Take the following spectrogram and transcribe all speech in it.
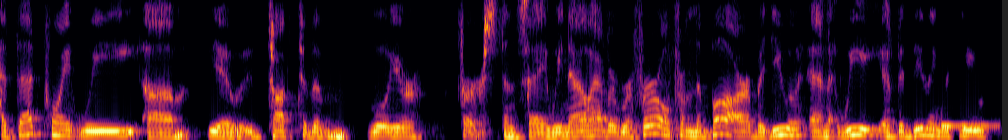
At that point, we um, you know, talk to the lawyer first and say, we now have a referral from the bar, but you and we have been dealing with you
